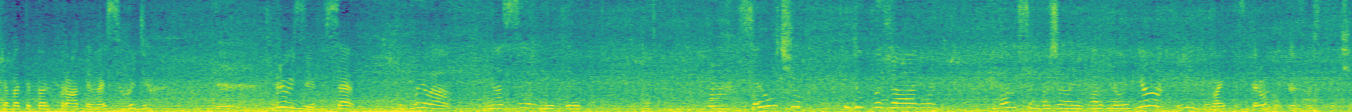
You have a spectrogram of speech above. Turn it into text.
треба тепер прати весь одяг. Друзі, все. Купила на сирники сирочок, піду пожарю. Вам всім бажаю гарного дня і бувайте здорові до зустрічі.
